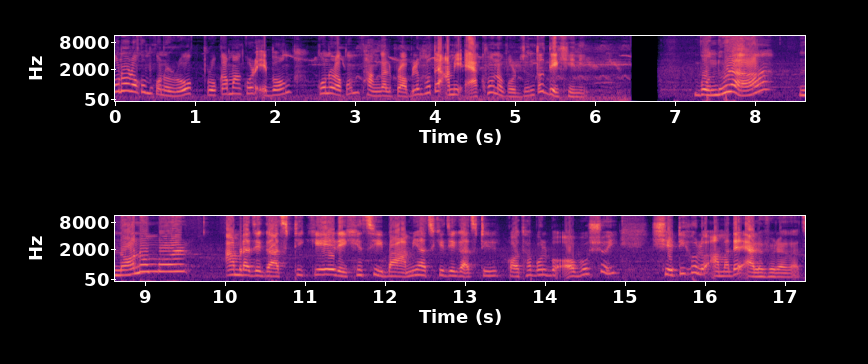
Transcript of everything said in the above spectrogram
কোনো রকম কোনো রোগ, পোকামাকড় এবং কোনো রকম ফাঙ্গাল প্রবলেম হতে আমি এখনও পর্যন্ত দেখিনি। বন্ধুরা, ন নম্বর আমরা যে গাছটিকে রেখেছি বা আমি আজকে যে গাছটির কথা বলব অবশ্যই সেটি হলো আমাদের অ্যালোভেরা গাছ।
